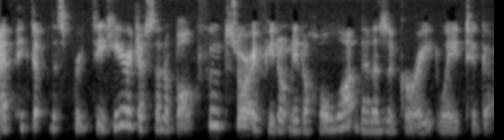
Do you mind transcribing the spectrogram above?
I picked up this bird seed here just at a bulk food store. If you don't need a whole lot, that is a great way to go.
